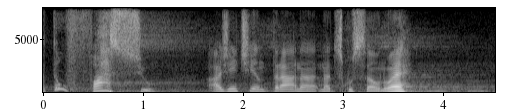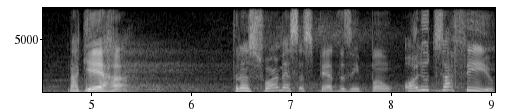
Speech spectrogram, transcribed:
é tão fácil a gente entrar na, na discussão, não é? Na guerra. Transforme essas pedras em pão. Olha o desafio.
